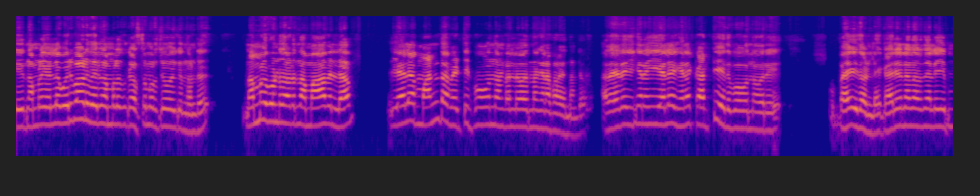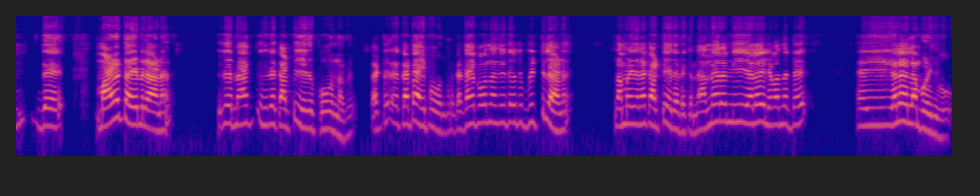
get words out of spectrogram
ഈ നമ്മൾ എല്ലാം ഒരുപാട് പേര് നമ്മൾ കസ്റ്റമർ ചോദിക്കുന്നുണ്ട്. നമ്മൾ കൊണ്ട് നടുന്ന മാവെല്ലാം ഇല മണ്ട വെട്ടി പോകുന്നുണ്ടല്ലോ എന്നിങ്ങനെ പറയുന്നുണ്ട്. അതായത് ഇങ്ങനെ ഈ ഇല ഇങ്ങനെ കട്ട് ചെയ്ത് പോകുന്ന ഒരു ഇതുണ്ട്. കാര്യം എന്താണെന്ന് പറഞ്ഞാൽ ഈ ഇത് മഴ ടൈമിലാണ് ഇത് ഇത് കട്ട് ചെയ്ത് പോകുന്നത്. കട്ട് കട്ടായി പോകുന്നത്. കട്ടായി പോകുന്നത് ഇത് ഒരു വിട്ടിലാണ് നമ്മൾ ഇതിനെ കട്ട് ചെയ്തെടുക്കുന്നത്. അന്നേരം ഈ ഇലയിൽ വന്നിട്ട് ഈ ഇലയെല്ലാം പൊഴിഞ്ഞു പോകും.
